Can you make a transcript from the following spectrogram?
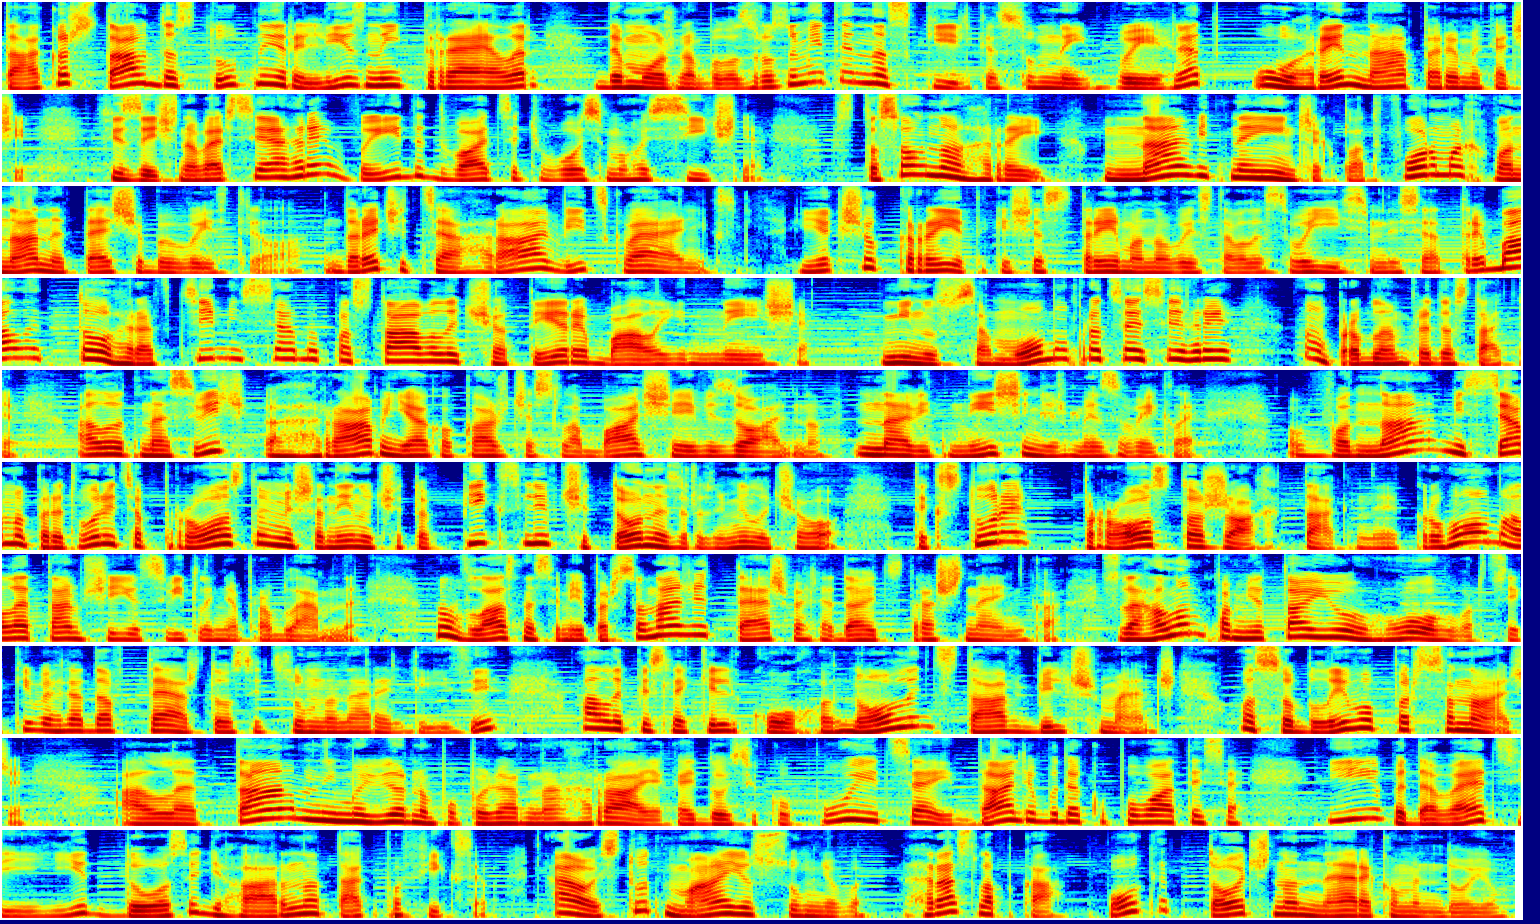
Також став доступний релізний трейлер, де можна було зрозуміти, наскільки сумний вигляд у гри на перемикачі. Фізична версія гри вийде 28 січня. Стосовно гри, навіть на інших платформах вона не те, щоб вистріла. До речі, ця гра від Square Enix. Якщо критики ще стримано виставили свої 73 бали, то гравці місцями поставили 4 бали і нижче. Мінус в самому процесі гри, ну, проблем предостатньо. Але от на Switch гра, м'яко кажучи, слаба ще й візуально, навіть нижче, ніж ми звикли. Вона місцями перетворюється просто в мішанину чи то пікселів, чи то незрозуміло чого. Текстури просто жах. Так, не кругом, але там ще й освітлення проблемне. Ну, власне, самі персонажі теж виглядають страшненько. Загалом пам'ятаю Гогвартс, який виглядав теж досить сумно на релізі, але після кількох оновлень став більш-менш, особливо персонажі. Але там неймовірно популярна гра, яка й досі купується і далі буде купуватися, і видавець її досить гарно так пофіксив. А ось тут маю сумніви. Гра слабка, поки точно не рекомендую.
